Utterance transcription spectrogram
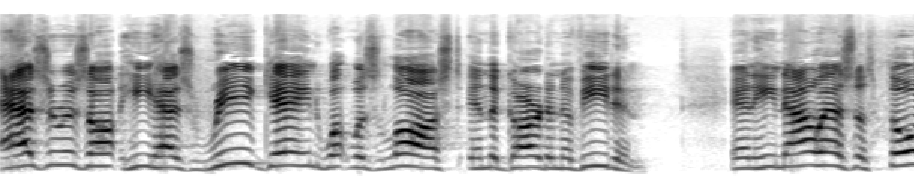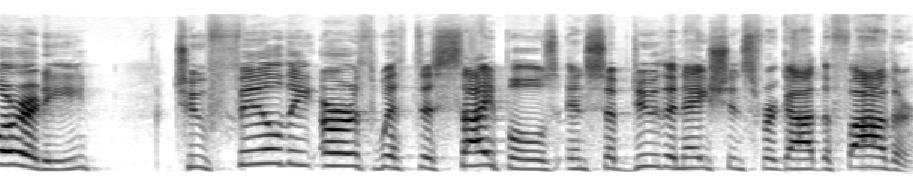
As a result, he has regained what was lost in the Garden of Eden. And he now has authority to fill the earth with disciples and subdue the nations for God the Father.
